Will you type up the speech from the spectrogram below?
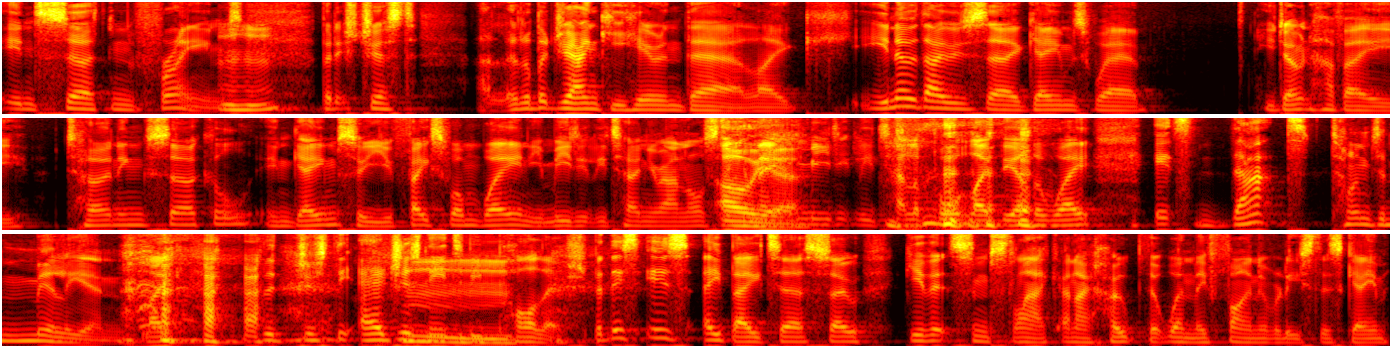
in certain frames Mm-hmm. but it's just a little bit janky here and there like you know those uh, games where you don't have a turning circle in games. So you face one way and you immediately turn your analog stick Oh, and yeah. they immediately teleport like the other way. It's that times a million. Like the, just the edges need to Hmm. be polished. But this is a beta so give it some slack and i hope that when they finally release this game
